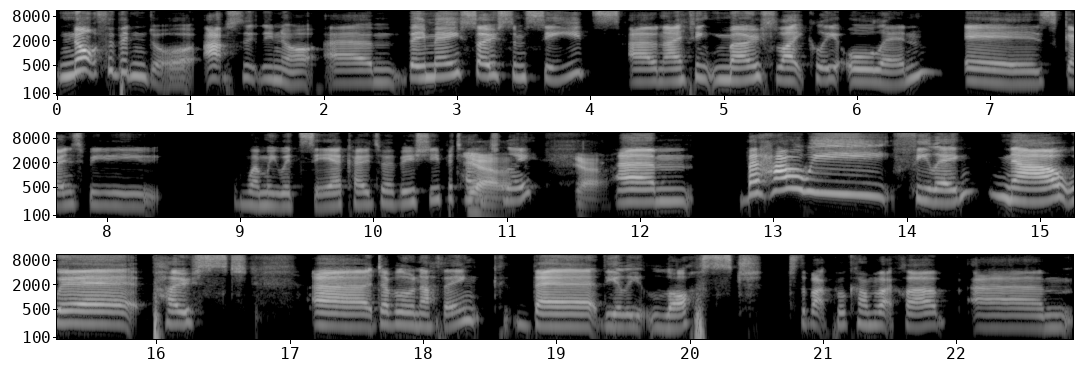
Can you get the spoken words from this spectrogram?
Not Forbidden Door, absolutely not. Um, they may sow some seeds, and I think most likely All In is going to be when we would see a Kota Ibushi potentially. Yeah. Um, but how are we feeling now? We're post uh, Double or Nothing. They're the Elite lost to the Blackpool Combat Club. Um,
